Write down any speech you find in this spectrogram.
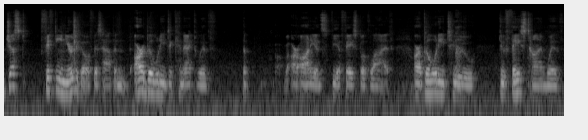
just 15 years ago, if this happened, our ability to connect with our audience via Facebook Live, our ability to do FaceTime with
